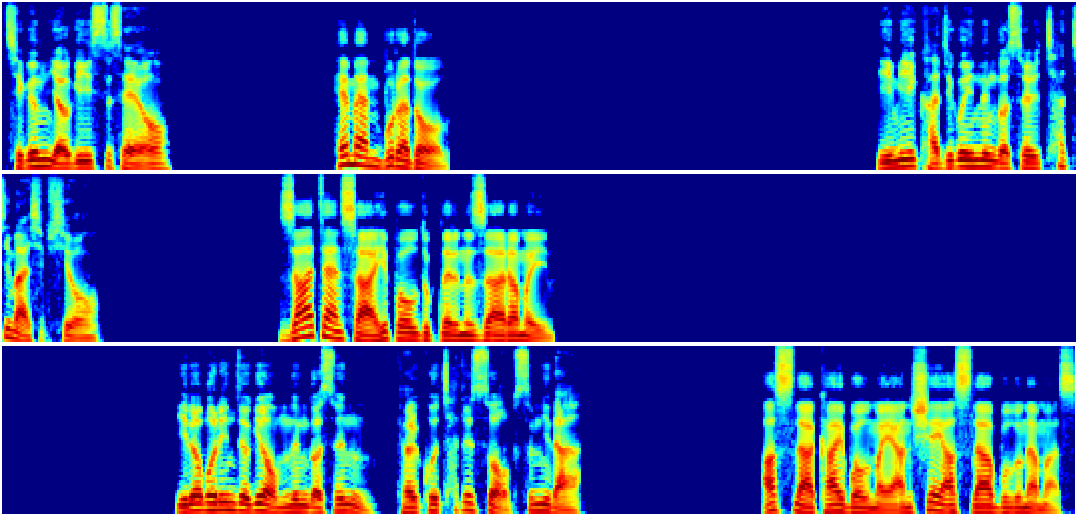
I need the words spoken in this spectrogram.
지금 여기 있으세요. Hemen burada ol. 이미 가지고 있는 것을 찾지 마십시오. Zaten sahip olduklarınızı aramayın. 잃어버린 적이 없는 것은 결코 찾을 수 없습니다. Asla kaybolmayan şey asla bulunamaz.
